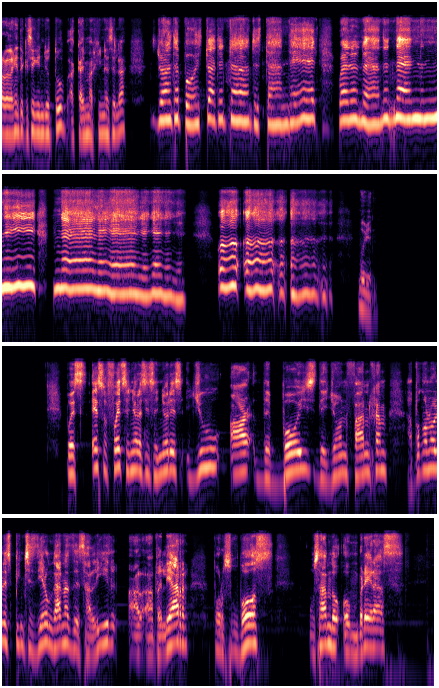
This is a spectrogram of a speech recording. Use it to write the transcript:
Para la gente que sigue en YouTube, acá imagínensela. Muy bien. Pues eso fue, señoras y señores, You Are the Boys de John Farnham. ¿A poco no les pinches dieron ganas de salir a, a pelear por su voz usando hombreras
